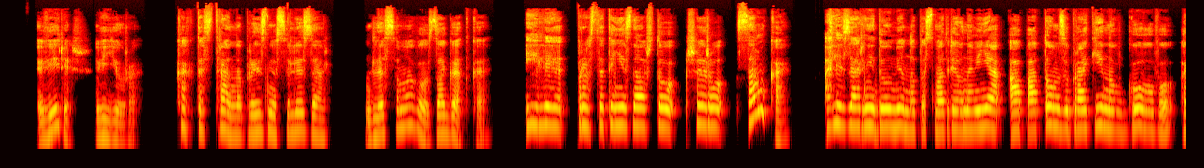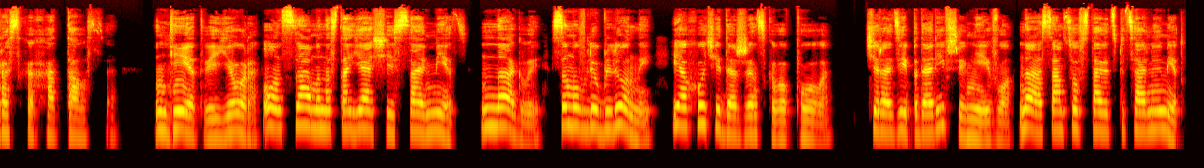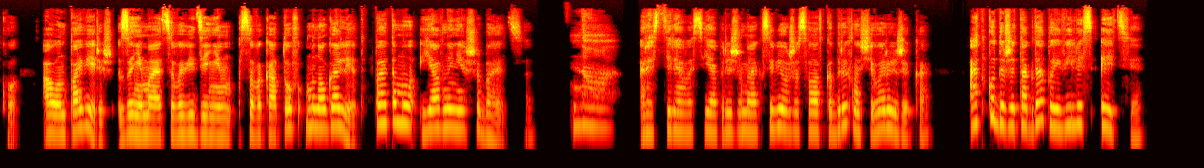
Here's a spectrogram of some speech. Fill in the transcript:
«Веришь, Виюра?» – как-то странно произнес Ализар. «Для самого загадка». «Или просто ты не знал, что Шерл самка?» Ализар недоуменно посмотрел на меня, а потом, запрокинув голову, расхохотался. «Нет, Виора, он самый настоящий самец, наглый, самовлюбленный и охочий до женского пола. Чародей, подаривший мне его, на самцов ставит специальную метку, а он, поверишь, занимается выведением совокотов много лет, поэтому явно не ошибается». «Но...» Растерялась я, прижимая к себе уже сладко дрыхнущего рыжика. «Откуда же тогда появились эти?»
